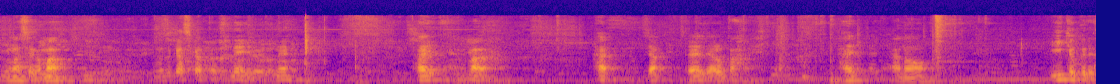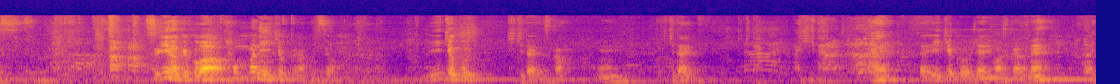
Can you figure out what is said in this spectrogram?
言いましたがまあ難しかったですねいろいろね。はいまあはいじゃあとりあえずやろうか。はいあのいい曲です。次の曲はほんまにいい曲なんですよ。いい曲聴きたいですか？うん。聴きたい。聴きたい。はいいい曲をやりますからね、はい。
